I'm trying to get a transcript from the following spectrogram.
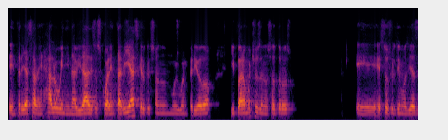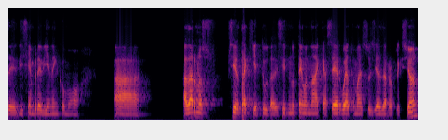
entre, ya saben, Halloween y Navidad, esos 40 días, creo que son un muy buen periodo y para muchos de nosotros eh, estos últimos días de diciembre vienen como a, a darnos cierta quietud, a decir, no tengo nada que hacer, voy a tomar estos días de reflexión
